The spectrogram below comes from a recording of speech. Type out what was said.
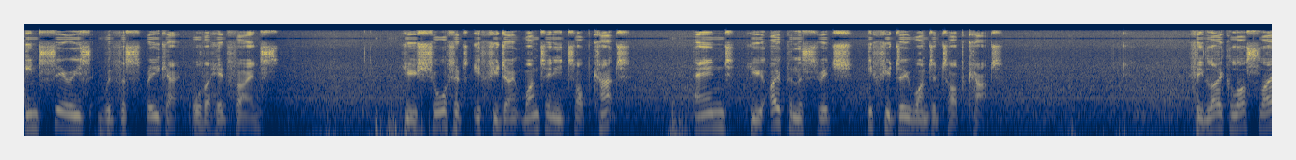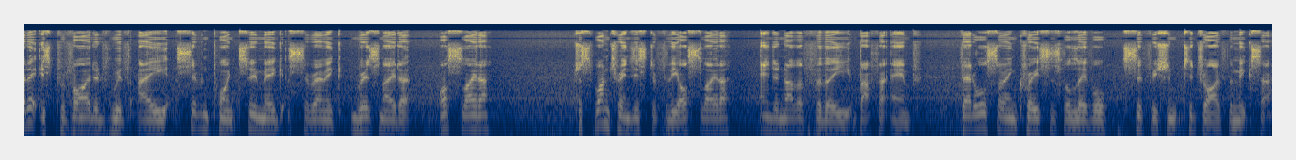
in series with the speaker or the headphones. You short it if you don't want any top cut and you open the switch if you do want a top cut. The local oscillator is provided with a 7.2 meg ceramic resonator oscillator, just one transistor for the oscillator and another for the buffer amp. That also increases the level sufficient to drive the mixer.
